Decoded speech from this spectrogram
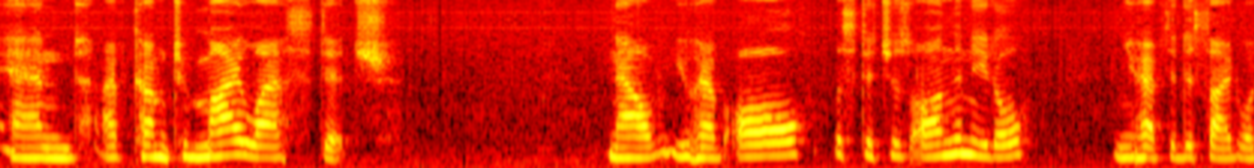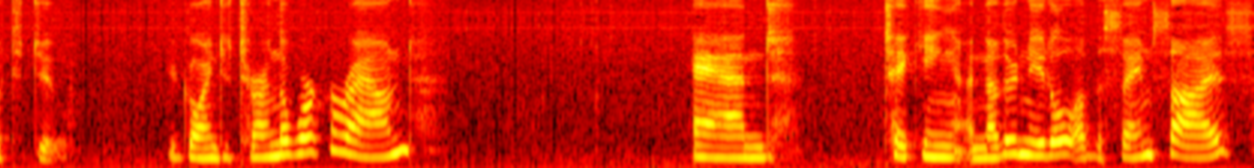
And I've come to my last stitch. Now you have all the stitches on the needle and you have to decide what to do. You're going to turn the work around and taking another needle of the same size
